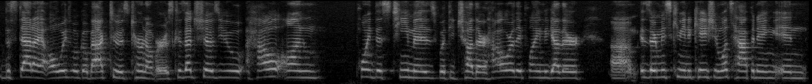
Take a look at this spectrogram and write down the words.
the stat I always will go back to is turnovers because that shows you how on point this team is with each other. How are they playing together? Um, is there miscommunication? What's happening in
